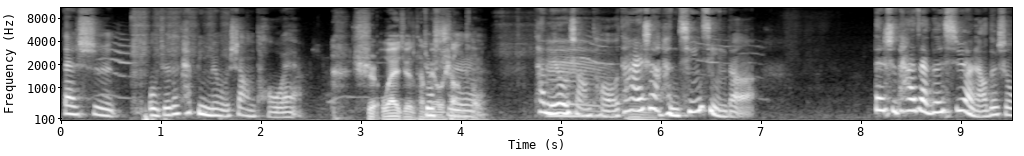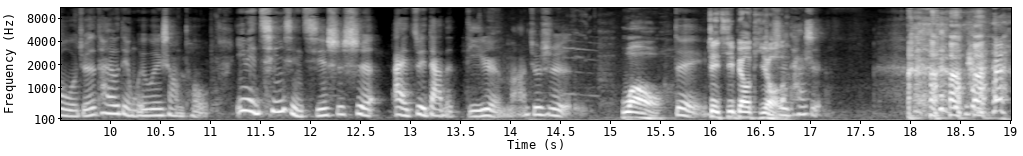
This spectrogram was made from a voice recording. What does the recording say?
但是我觉得他并没有上头哎。是，我也觉得他没有上头。他没有上头，他还是很清醒的。但是他在跟西远聊的时候，我觉得他有点微微上头，因为清醒其实是爱最大的敌人嘛，就是哇哦，对，这期标题有了，是他是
